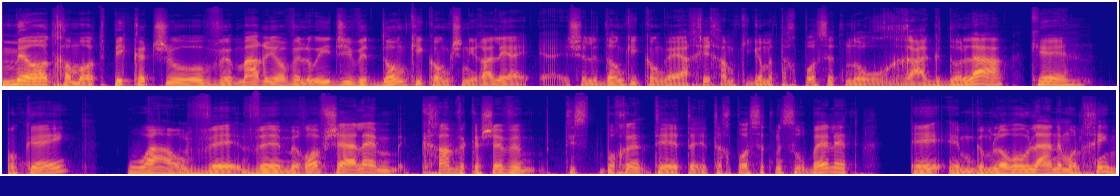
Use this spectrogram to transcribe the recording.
מאוד חמות, פיקאצ'ו ומריו ולואיג'י ודונקי קונג, שנראה לי שלדונקי קונג היה הכי חם, כי גם התחפושת נורא גדולה, כן, אוקיי? וואו. ו- ומרוב שהיה להם חם וקשה ותחפושת מסורבלת, אה, הם גם לא ראו לאן הם הולכים.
